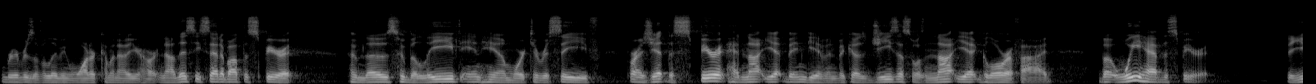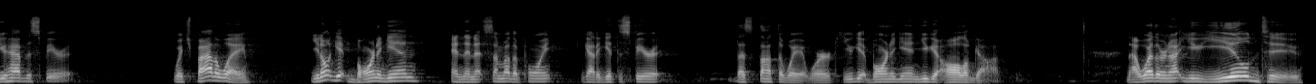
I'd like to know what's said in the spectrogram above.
rivers of living water coming out of your heart. Now, this he said about the Spirit, whom those who believed in him were to receive. For as yet the Spirit had not yet been given, because Jesus was not yet glorified. But we have the Spirit. Do you have the Spirit? Which, by the way, you don't get born again and then at some other point got to get the Spirit. That's not the way it works. You get born again, you get all of God. Now, whether or not you yield to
